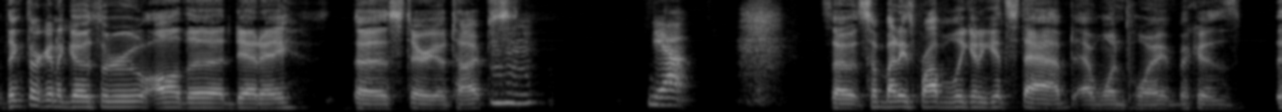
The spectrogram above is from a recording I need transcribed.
I think they're going to go through all the dere uh, stereotypes. Mhm. Yeah. So somebody's probably going to get stabbed at one point because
